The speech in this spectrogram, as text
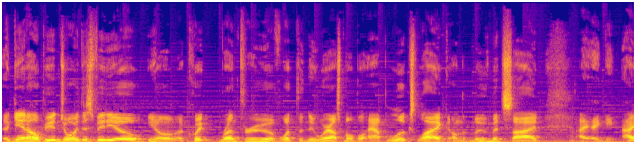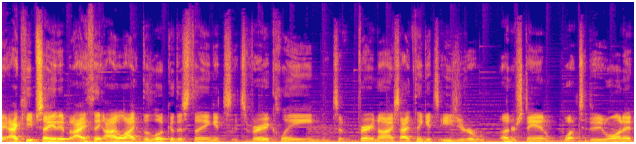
again, I hope you enjoyed this video. You know, a quick run through of what the new Warehouse Mobile app looks like on the movement side. I, I, I, keep saying it, but I think I like the look of this thing. It's it's very clean. It's very nice. I think it's easier to understand what to do on it.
